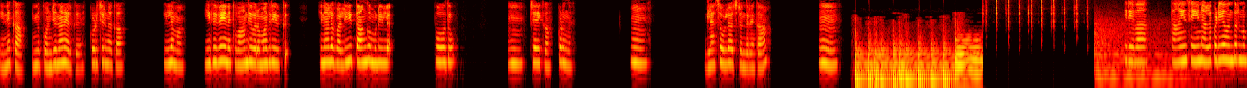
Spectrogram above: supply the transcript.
என்னக்கா இன்னும் கொஞ்சம் தானே இருக்கு. குடிச்சிருங்கக்கா. இல்லம்மா இதுவே எனக்கு வாந்தி வர மாதிரி இருக்கு. என்னால் வழியே தாங்க முடியல. போதும். ம் சரிக்கா கொடுங்க. ம். கிளாஸ் உள்ள வச்சுட்டு வந்துடுறேன்க்கா. ம். இறைவா தாயும் செய்ய நல்லபடியாக வந்துடணும்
